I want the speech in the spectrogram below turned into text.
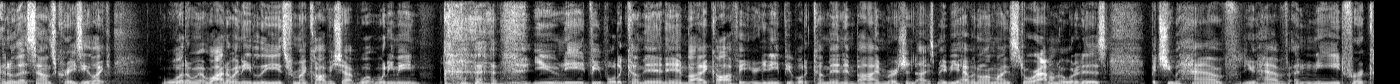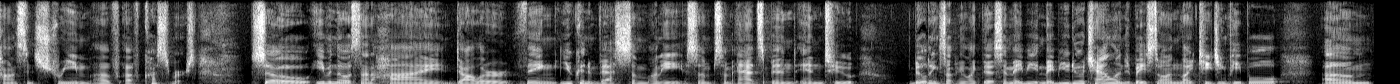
I know that sounds crazy. Like, what do I, why do I need leads for my coffee shop? What, what do you mean? you need people to come in and buy coffee, or you need people to come in and buy merchandise. Maybe you have an online store. I don't know what it is, but you have you have a need for a constant stream of, of customers. So even though it's not a high dollar thing, you can invest some money, some some ad spend into building something like this, and maybe maybe you do a challenge based on like teaching people um,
